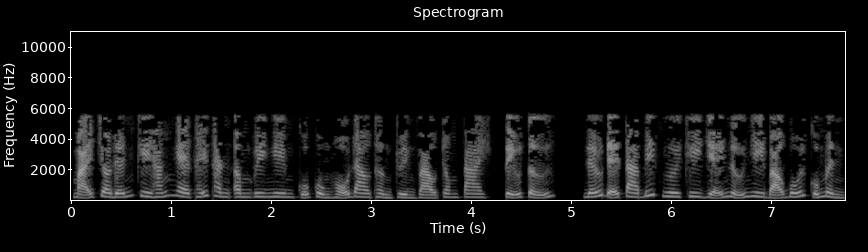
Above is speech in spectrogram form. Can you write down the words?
Mãi cho đến khi hắn nghe thấy thanh âm uy nghiêm của cùng hổ đao thần truyền vào trong tai, tiểu tử, nếu để ta biết ngươi khi dễ nữ nhi bảo bối của mình,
